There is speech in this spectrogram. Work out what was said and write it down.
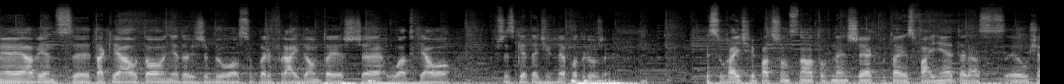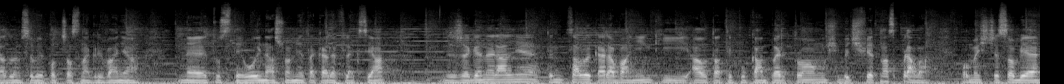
E, a więc e, takie auto nie dość, że było super frajdą, to jeszcze ułatwiało wszystkie te dziwne podróże. Słuchajcie, patrząc na to wnętrze, jak tutaj jest fajnie, teraz e, usiadłem sobie podczas nagrywania e, tu z tyłu i naszła mnie taka refleksja, że generalnie ten cały karawaning i auta typu camper to musi być świetna sprawa. Pomyślcie sobie, e,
